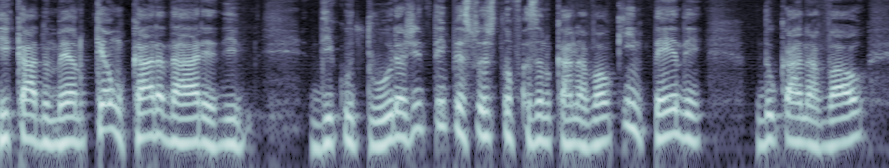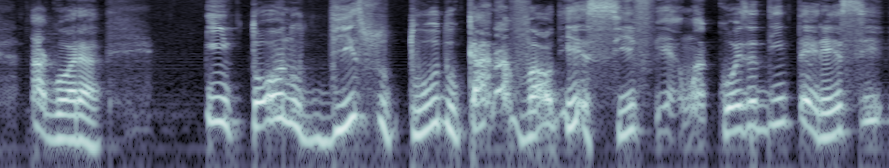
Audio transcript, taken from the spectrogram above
Ricardo Melo, que é um cara da área de, de cultura. A gente tem pessoas que estão fazendo carnaval, que entendem do carnaval. Agora, em torno disso tudo, o carnaval de Recife é uma coisa de interesse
